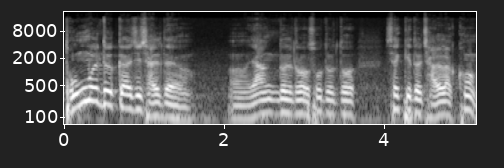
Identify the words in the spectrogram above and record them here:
동물들까지 잘 돼요. 어, 양들도 소들도 새끼들 잘 낳고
